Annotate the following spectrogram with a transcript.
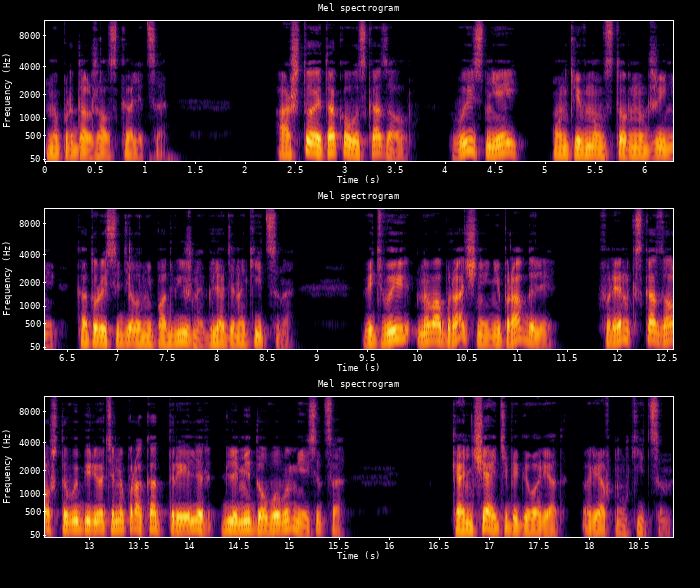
но продолжал скалиться. «А что я такого сказал?» «Вы с ней?» Он кивнул в сторону Джинни, которая сидела неподвижно, глядя на Китсона. «Ведь вы новобрачные, не правда ли? Фрэнк сказал, что вы берете на прокат трейлер для медового месяца. «Кончай, тебе говорят», — рявкнул Китсон.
